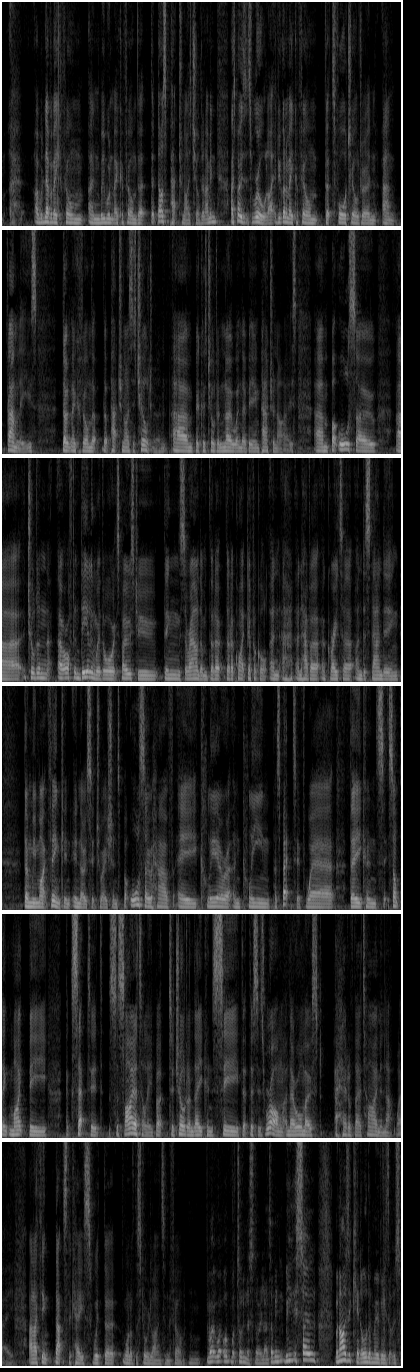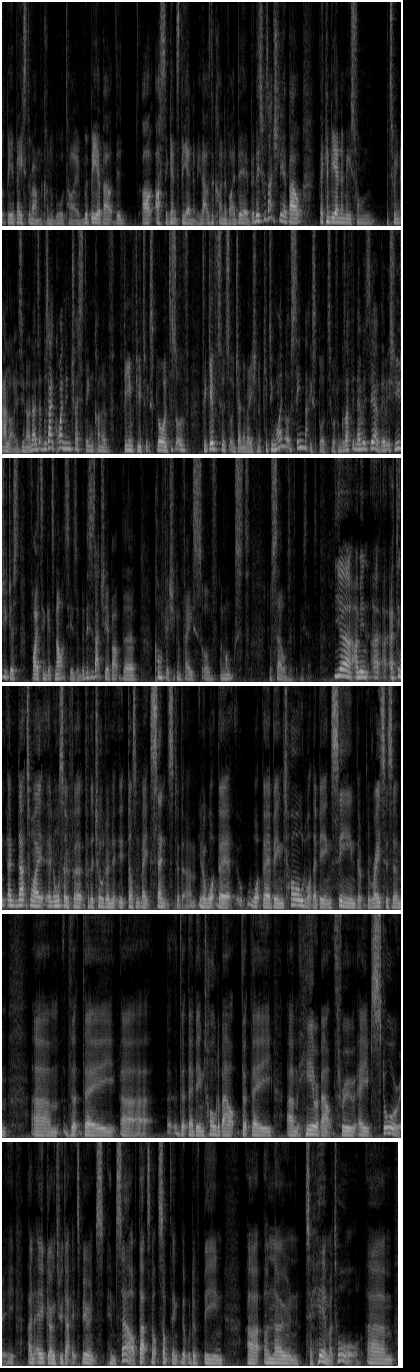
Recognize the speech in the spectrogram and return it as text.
I would never make a film, and we wouldn't make a film that, that does patronise children. I mean, I suppose it's a rule. Like, if you're going to make a film that's for children and families, don't make a film that, that patronises children um, because children know when they're being patronised. Um, but also, uh, children are often dealing with or exposed to things around them that are that are quite difficult and and have a, a greater understanding than we might think in, in those situations, but also have a clearer and clean perspective where they can something might be accepted societally, but to children they can see that this is wrong and they're almost ahead of their time in that way. And I think that's the case with the one of the storylines in the film. Mm. What, what, what, talking the storylines? I mean, so when I was a kid, all the movies that would sort of be based around the kind of wartime would be about the uh, us against the enemy. That was the kind of idea. But this was actually about there can be enemies from between allies. You know, was that quite an interesting kind of theme for you to explore and to sort of to give to a sort of generation of kids who might not have seen that explored too often? Because I think there is, yeah, it's usually just fighting against Nazism, but this is actually about the conflicts you can face sort of amongst yourselves, if that makes sense. Yeah, I mean, I, I, think, and that's why, and also for, for the children, it, it, doesn't make sense to them. You know what they're what they're being told, what they're being seen, the, the racism um, that they uh, that they're being told about, that they um, hear about through Abe's story, and Abe going through that experience himself, that's not something that would have been uh, unknown to him at all. Um,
